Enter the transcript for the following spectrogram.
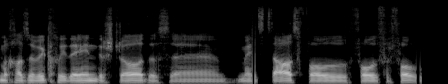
man kann so wirklich dahinter stehen, dass äh, man jetzt das voll, voll verfolgt.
